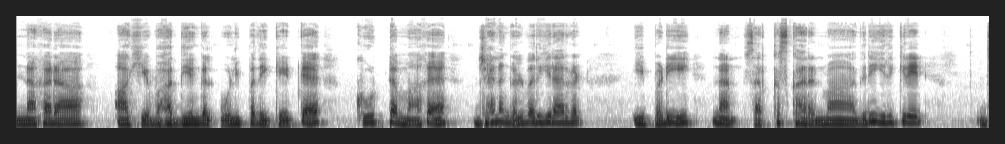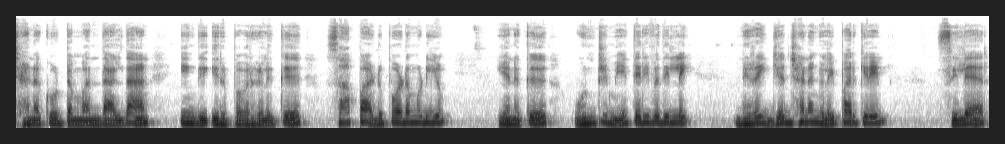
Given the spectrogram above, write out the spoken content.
நகரா ஆகிய வாத்தியங்கள் ஒழிப்பதை கேட்க கூட்டமாக ஜனங்கள் வருகிறார்கள். இப்படி நான் சர்க்கஸ்காரன் மாதிரி இருக்கிறேன். ஜனக்கூட்டம் வந்தால்தான் இங்கு இருப்பவர்களுக்கு சாப்பாடு போட முடியும். எனக்கு ஒன்றுமே தெரிவதில்லை. நிறைய ஜனங்களை பார்க்கிறேன். சிலர்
